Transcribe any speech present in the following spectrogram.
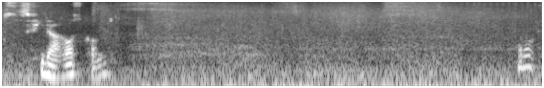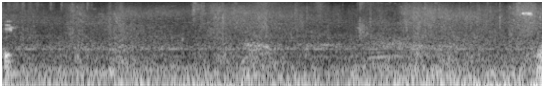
bis das Vieh da rauskommt. Okay. So.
